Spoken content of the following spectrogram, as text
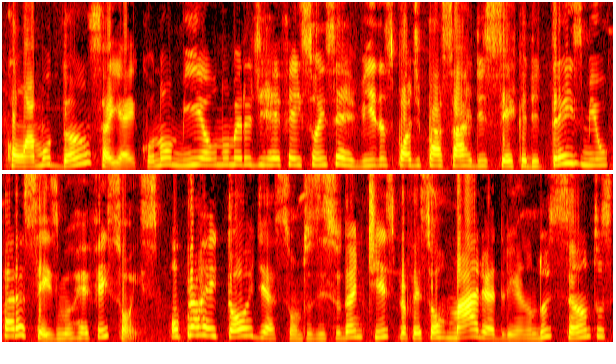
Com a mudança e a economia, o número de refeições servidas pode passar de cerca de 3 mil para 6 mil refeições. O pró-reitor de Assuntos Estudantis, professor Mário Adriano dos Santos,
